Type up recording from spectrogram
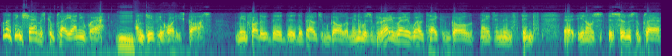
Well, I think Seamus can play anywhere mm. and give you what he's got. I mean, for the, the, the, Belgium goal, I mean, it was a very, very well taken goal, Nathan. In, in, uh, you know, as soon as the player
